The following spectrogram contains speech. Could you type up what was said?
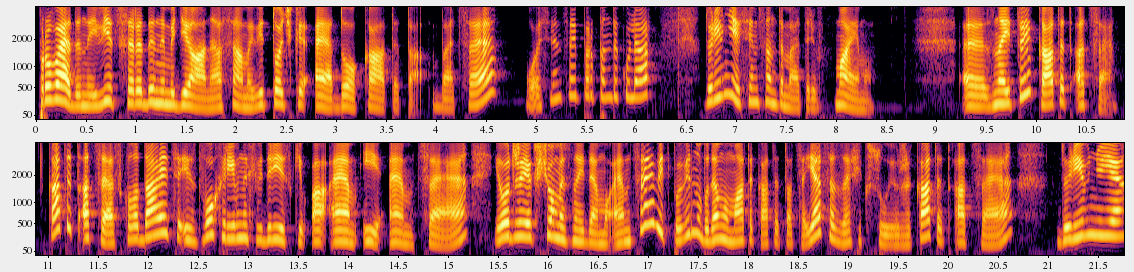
проведений від середини медіани, а саме від точки Е до катета БЦ. Ось він цей перпендикуляр, дорівнює 7 см. Маємо. Е, Знайти катет АЦ. Катет АЦ складається із двох рівних відрізків АМ і МЦ. І отже, якщо ми знайдемо МЦ, відповідно будемо мати катет АЦ. Я це зафіксую. Вже катет АЦ дорівнює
